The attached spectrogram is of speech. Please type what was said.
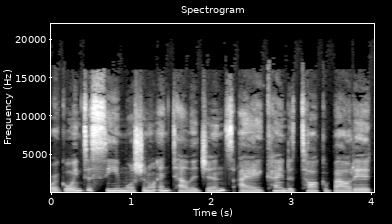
we're going to see emotional intelligence. I kind of talk about it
